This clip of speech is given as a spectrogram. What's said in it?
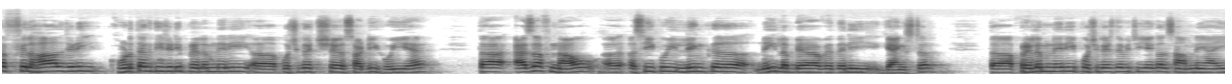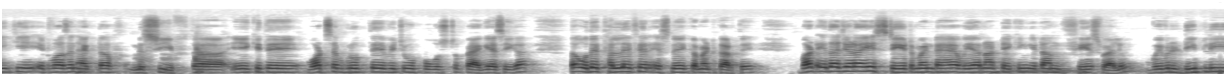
ਤਾਂ ਫਿਲਹਾਲ ਜਿਹੜੀ ਹੁਣ ਤੱਕ ਦੀ ਜਿਹੜੀ ਪ੍ਰੀਲਿਮਿਨਰੀ ਪੁੱਛਗਿੱਛ ਸਾਡੀ ਹੋਈ ਹੈ ਤਾਂ ਐਜ਼ ਆਫ ਨਾਓ ਅਸੀਂ ਕੋਈ ਲਿੰਕ ਨਹੀਂ ਲੱਭਿਆ ਵਿਦ ਐਨੀ ਗੈਂਗਸਟਰ ਤਾਂ ਪ੍ਰੀਲਿਮਿਨਰੀ ਪੁੱਛਗਿੱਛ ਦੇ ਵਿੱਚ ਇਹ ਗੱਲ ਸਾਹਮਣੇ ਆਈ ਕਿ it was an act of mischief ਤਾਂ ਇਹ ਕਿਤੇ WhatsApp ਗਰੁੱਪ ਦੇ ਵਿੱਚ ਉਹ ਪੋਸਟ ਪੈ ਗਿਆ ਸੀਗਾ ਤਾਂ ਉਹਦੇ ਥੱਲੇ ਫਿਰ ਇਸਨੇ ਕਮੈਂਟ ਕਰਤੇ ਬਟ ਇਹਦਾ ਜਿਹੜਾ ਇਹ ਸਟੇਟਮੈਂਟ ਹੈ we are not taking it on face value we will deeply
